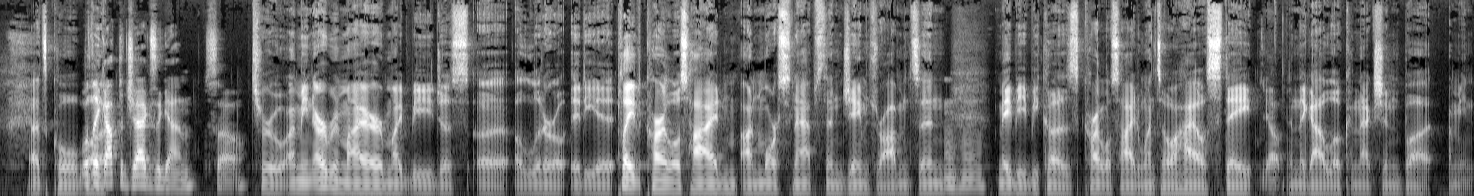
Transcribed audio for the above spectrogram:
that's cool. Well, they got the Jags again, so true. I mean, Urban Meyer might be just a, a literal idiot. Played Carlos Hyde on more snaps than James Robinson, mm-hmm. maybe because Carlos Hyde went to Ohio State yep. and they got a little connection. But I mean,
